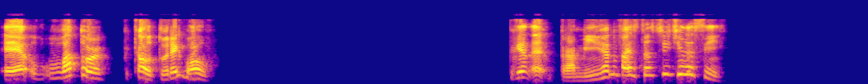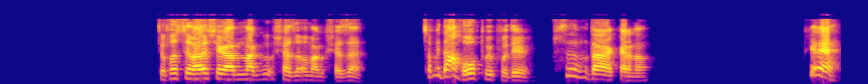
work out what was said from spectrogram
é o, o ator. Porque a altura é igual. Porque é, pra mim já não faz tanto sentido assim. Se eu fosse lá eu chegar no Mago Shazam, o Mago Shazam, só me dá a roupa e o poder. Não precisa mudar a cara, não. Né?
